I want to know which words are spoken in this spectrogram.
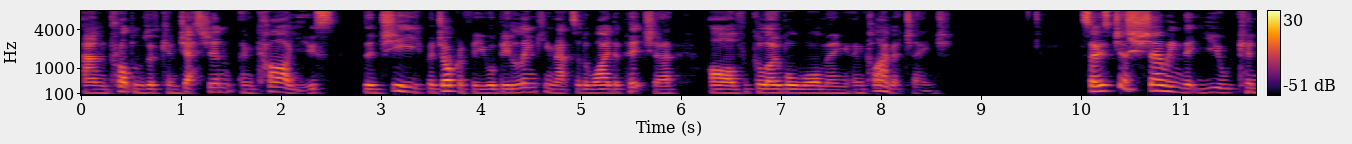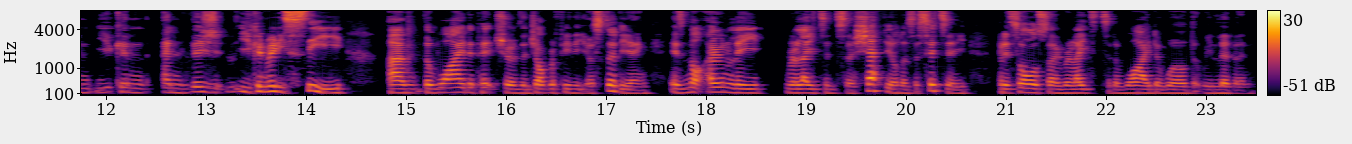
and problems with congestion and car use, the G for geography would be linking that to the wider picture of global warming and climate change. So it's just showing that you can you can envision you can really see um, the wider picture of the geography that you're studying is not only related to Sheffield as a city, but it's also related to the wider world that we live in.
